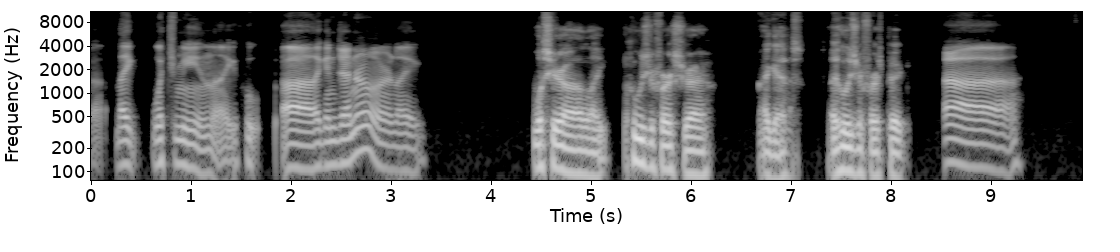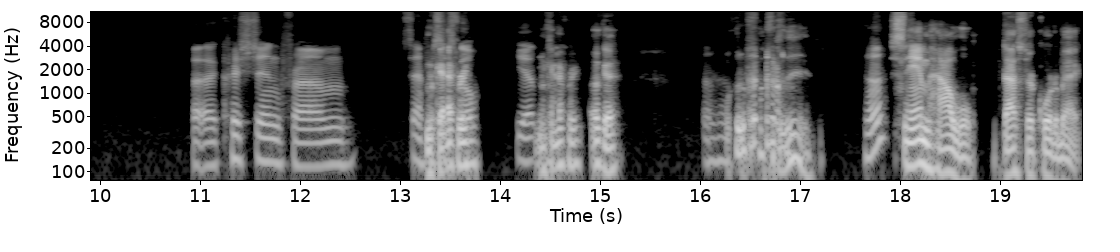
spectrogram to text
Uh, like what you mean? Like who? Uh, like in general or like What's your uh like? Who's your first draft? I guess like who's your first pick? uh, uh Christian from San? Francisco. Yep. McCaffrey. Okay. Uh-huh. Who the fuck is this? Huh? Sam Howell. That's their quarterback.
